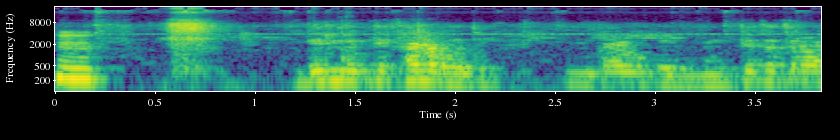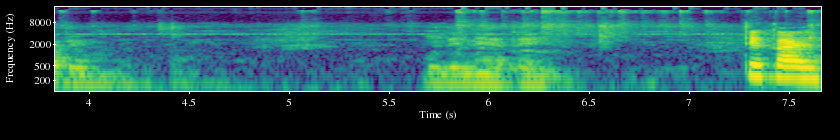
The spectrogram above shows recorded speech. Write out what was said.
बिल मग ते खराब होते काय उपयोग मग तिथंच राहते मग उद्या नाही येता येईल ते काय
